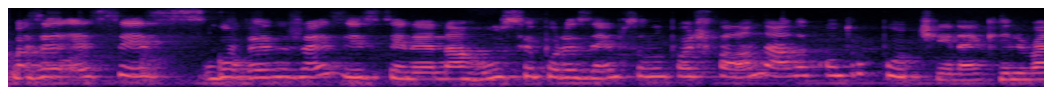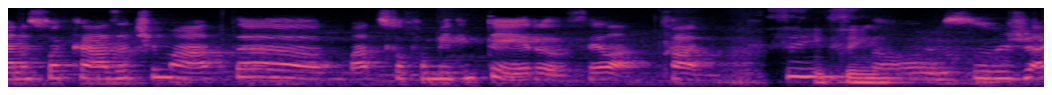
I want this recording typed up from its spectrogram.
Mas esses governos já existem, né? Na Rússia, por exemplo, você não pode falar nada contra o Putin, né? Que ele vai na sua casa, te mata, mata sua família inteira, sei lá, sabe? Sim, sim. Então isso já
